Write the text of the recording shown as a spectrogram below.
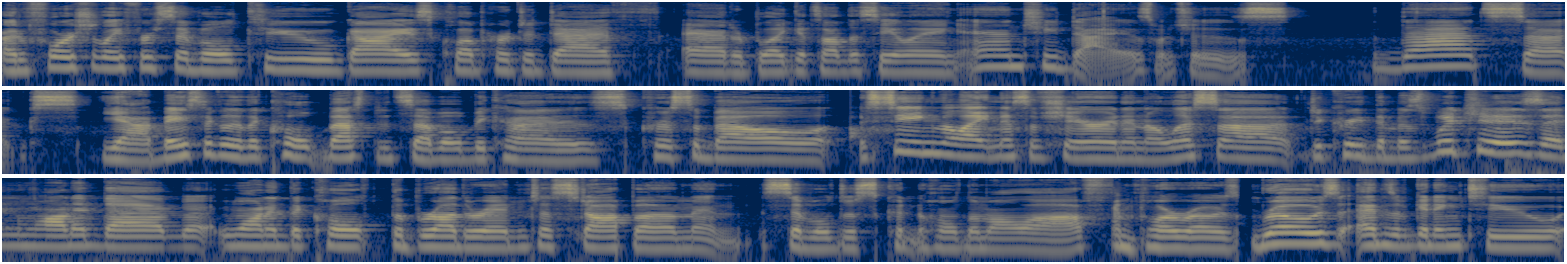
unfortunately for Cybil, two guys club her to death and her blood gets on the ceiling and she dies, which is that sucks. Yeah, basically the cult bested Cybil because Christabel, seeing the likeness of Sharon and Alessa, decreed them as witches and wanted them, wanted the cult, the brethren, to stop them, and Cybil just couldn't hold them all off. And poor Rose. Rose ends up getting to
